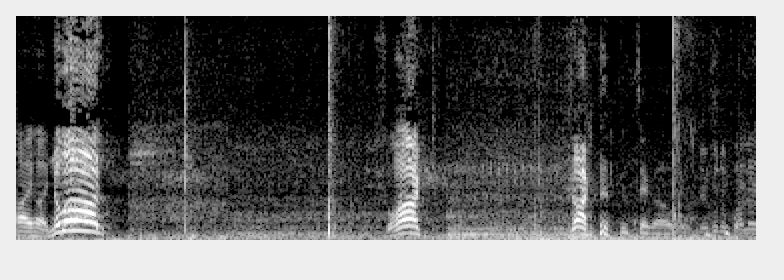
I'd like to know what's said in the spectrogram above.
हाय हाय नवाल! शॉट शॉट तू चगाओ देखो तो पहले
